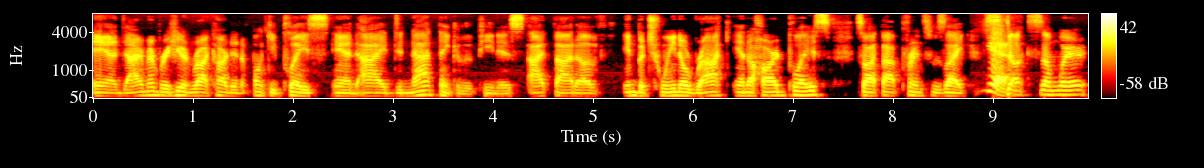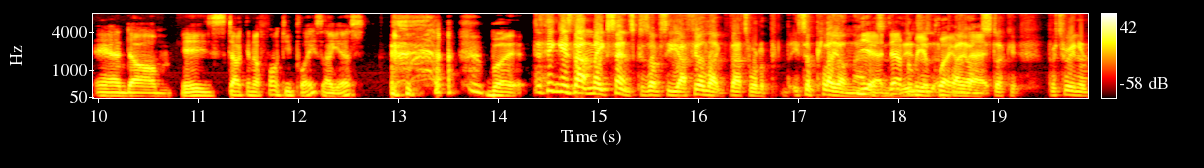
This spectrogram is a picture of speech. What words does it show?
And I remember hearing Rock Hard in a Funky Place, and I did not think of a penis. I thought of in between a rock and a hard place. So I thought Prince was like Yeah. stuck somewhere, and um, he's stuck in a funky place, I guess. but The thing is that makes sense because obviously I feel like that's what a, it's a play on that. Yeah, isn't it? definitely It is a play on that. stuck between a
